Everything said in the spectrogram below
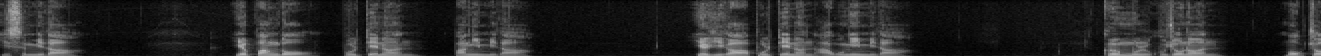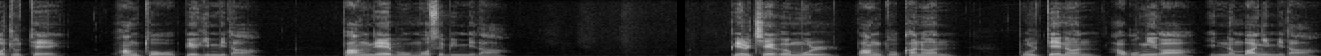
있습니다. 옆방도 볼 때는 방입니다. 여기가 볼 때는 아궁이입니다. 건물 구조는 목조주택 황토 벽입니다. 방 내부 모습입니다. 별채 건물 방 두 칸은 볼 때는 아궁이가 있는 방입니다.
